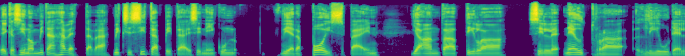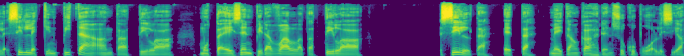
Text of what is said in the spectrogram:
Eikä siinä ole mitään hävettävää. Miksi sitä pitäisi niin kuin viedä poispäin ja antaa tilaa sille neutraaliudelle. Sillekin pitää antaa tilaa, mutta ei sen pidä vallata tilaa siltä, että meitä on kahden sukupuolisia.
